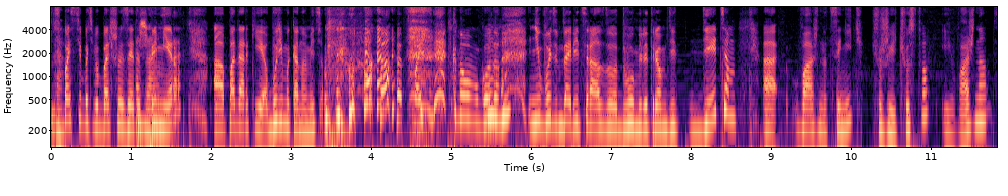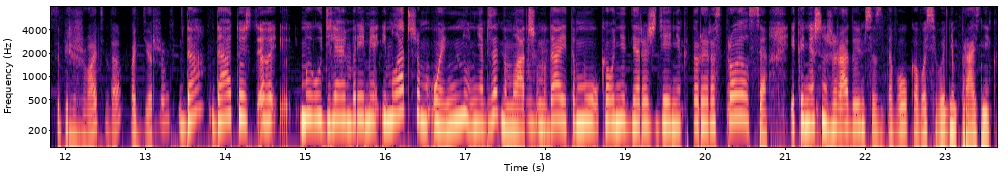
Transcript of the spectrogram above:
Да. Спасибо тебе большое за этот Пожалуйста. пример. А, подарки будем экономить. К Новому году не будем дарить сразу двум или трем детям. А, важно ценить чужие чувства и важно сопереживать, да, поддерживать. Да, да, то есть э, мы уделяем время и младшему, ой, ну не обязательно младшему, да, и тому, у кого нет дня рождения, который расстроился, и, конечно же, радуемся за того, у кого сегодня праздник.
